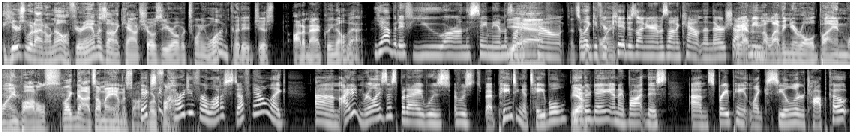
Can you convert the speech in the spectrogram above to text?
here's what I don't know. If your Amazon account shows that you're over 21, could it just automatically know that? Yeah, but if you are on the same Amazon Yeah, account, that's like if your kid is on your Amazon account and then they're You shopping, I mean, an 11 year old buying wine bottles. Like, no, it's on my Amazon. they actually card you for a lot of stuff now. Like, um, I didn't realize this, but I was I was uh, painting a table the Yeah. other day, and I bought this um, spray paint like sealer top coat.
